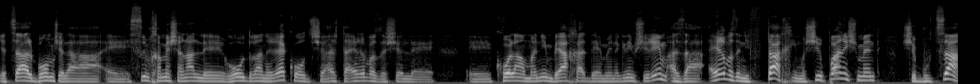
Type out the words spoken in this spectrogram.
יצא אלבום של ה-25 שנה ל-Road Runner Records, שהיה את הערב הזה של אה, אה, כל האמנים ביחד אה, מנגנים שירים, אז הערב הזה נפתח עם השיר פאנישמנט, שבוצע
